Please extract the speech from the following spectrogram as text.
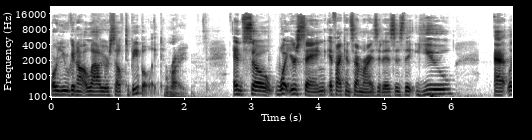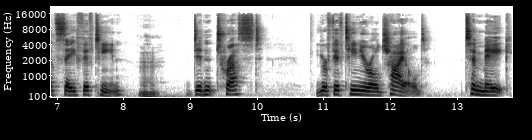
Or you're going to allow yourself to be bullied? Right. And so, what you're saying, if I can summarize it, is is that you, at let's say 15, mm-hmm. didn't trust your 15 year old child to make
